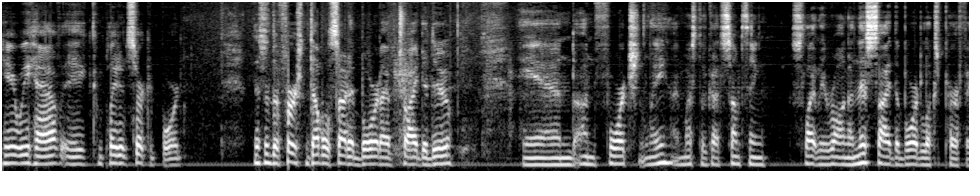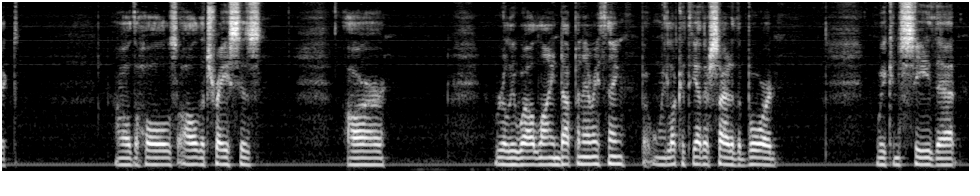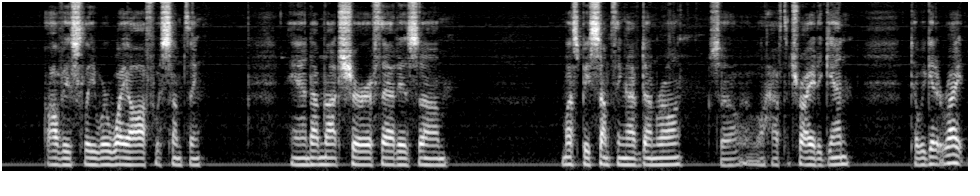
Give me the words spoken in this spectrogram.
here we have a completed circuit board. This is the first double-sided board I've tried to do and unfortunately I must have got something slightly wrong. On this side the board looks perfect. All the holes, all the traces are really well lined up and everything but when we look at the other side of the board we can see that obviously we're way off with something and I'm not sure if that is um, must be something I've done wrong. So we'll have to try it again till we get it right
